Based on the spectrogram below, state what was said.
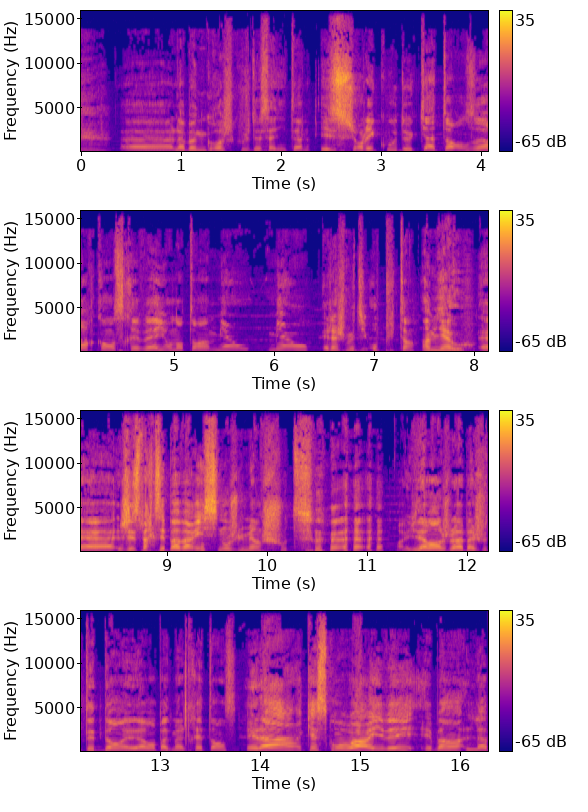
La bonne grosse couche de sanitol. Et sur les coups de 14h, quand on se réveille, on entend un miaou, miaou. Et là, je me dis, oh putain, un miaou. Euh, J'espère que c'est pas Varys, sinon je lui mets un shoot. Bon, évidemment, je l'aurais pas shooté dedans, évidemment, pas de maltraitance. Et là, qu'est-ce qu'on voit arriver? Eh ben, la,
